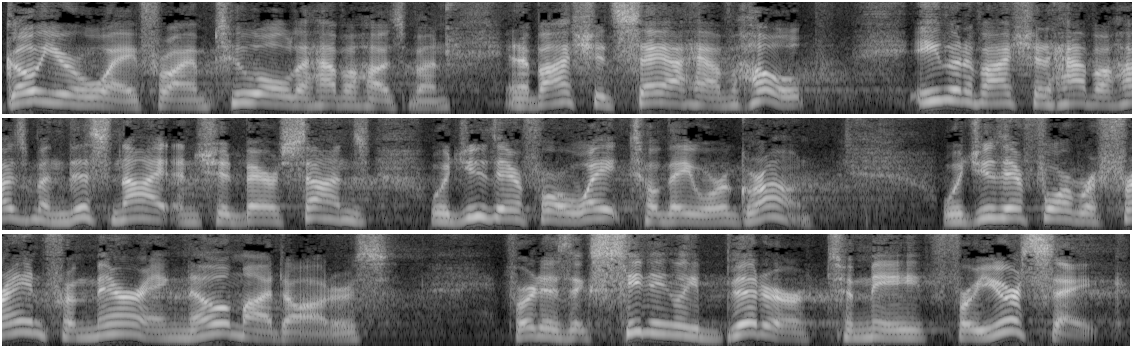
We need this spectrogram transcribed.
Go your way, for I am too old to have a husband. And if I should say I have hope, even if I should have a husband this night and should bear sons, would you therefore wait till they were grown? Would you therefore refrain from marrying? No, my daughters, for it is exceedingly bitter to me for your sake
